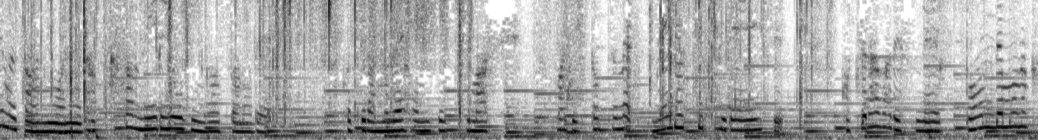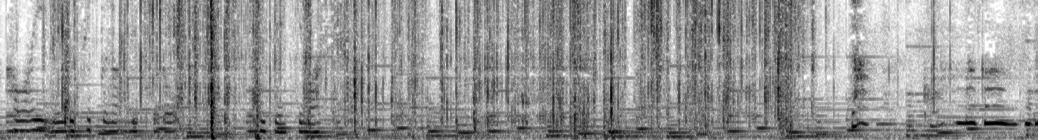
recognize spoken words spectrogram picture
テムさんにはねたくさんネイル用品があったのでこちらもねお見せします。まず1つ目ネイルチップです。こちらがですねとんでもなく可愛いネイルチップなんですけど入れていきます。じゃんこん。じで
